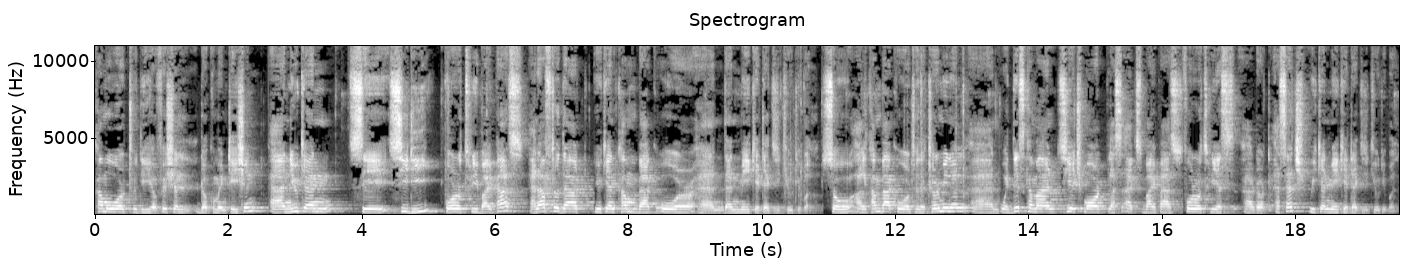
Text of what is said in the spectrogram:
come over to the official documentation and you can say CD 403 bypass and after that you can come back over and then make it executable. So I'll come back over to the terminal and with this command chmod plus x bypass 403s.sh we can make it executable.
